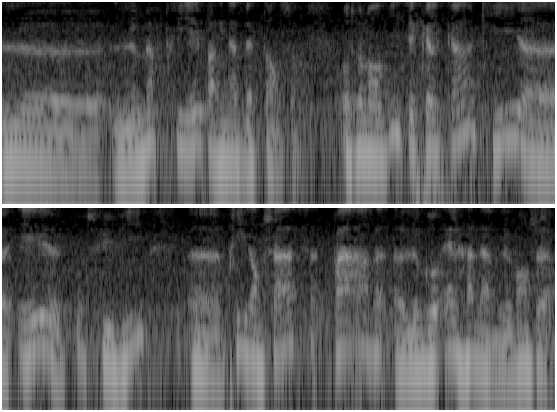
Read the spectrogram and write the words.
le, meurtrier par inadvertance. Autrement dit, c'est quelqu'un qui euh, est poursuivi, euh, pris en chasse par le Goel Hadam, le vengeur.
